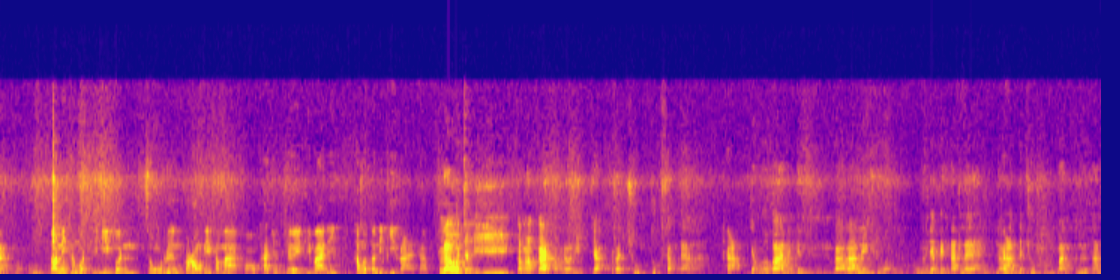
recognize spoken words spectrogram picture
ครับผมตอนนี้ทั้งหมดที่มีคนส่งเรื่องร้องเรียนเข้ามาขอค่าชดเชยที่ว่านี้ทั้งหมดตอนนี้กี่รายครับ เราจะมีกรรมการของเราเนี่ยจะประชุมทุกสัปดาห์ครับอย่างเมื่อวานเนี่ยเป็นบาระเร่งด่วนเนื่องจากเป็นนัดแรก เราครัจะบประชุมวันพฤหัส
